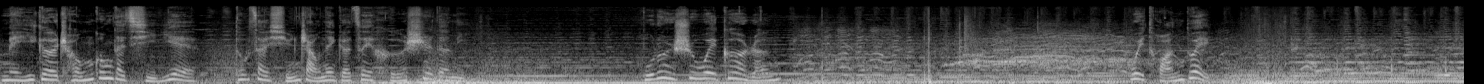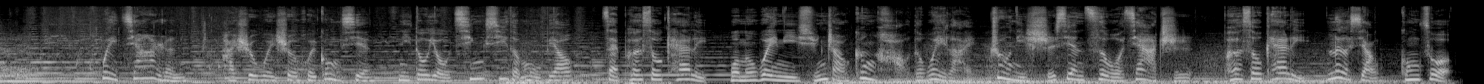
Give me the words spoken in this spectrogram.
每一个成功的企业都在寻找那个最合适的你，不论是为个人、为团队、为家人，还是为社会贡献，你都有清晰的目标。在 Perso Kelly，我们为你寻找更好的未来，助你实现自我价值。Perso Kelly，乐享工作。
